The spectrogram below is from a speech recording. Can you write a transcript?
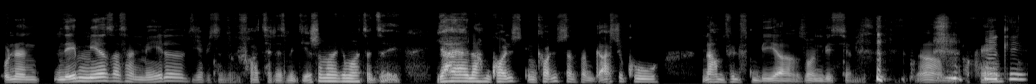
Und dann neben mir saß ein Mädel, die habe ich dann so gefragt, hat er das mit dir schon mal gemacht? Und sie, ja, ja, nach dem Kon in Konstanz beim Gashuku, nach dem fünften Bier, so ein bisschen. Ja, okay. Okay.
